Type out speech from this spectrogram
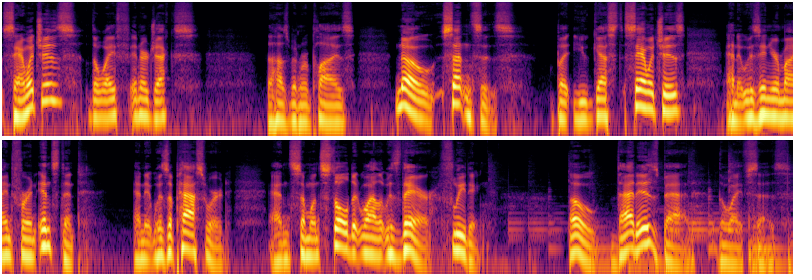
Sandwiches? The wife interjects. The husband replies, No, sentences. But you guessed sandwiches, and it was in your mind for an instant. And it was a password, and someone stole it while it was there, fleeting. Oh, that is bad, the wife says.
